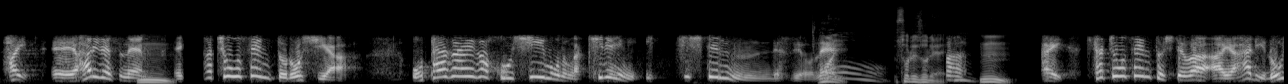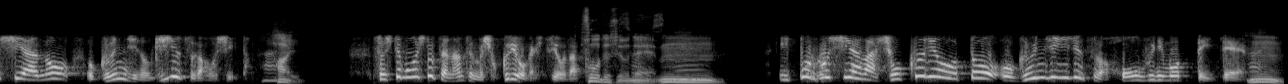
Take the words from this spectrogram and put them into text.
はい、えーやはりですね、うんえー北朝鮮とロシア、お互いが欲しいものがきれいに一致してるんですよね。はいおそれぞれ。まあうん。はい、北朝鮮としては、あやはりロシアの軍事の技術が欲しいと、ーはい。そしてもう一つは、なんというの食料が必要だと、そうですよね。うん。一方、ロシアは食料と軍事技術は豊富に持っていて、はいうん。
